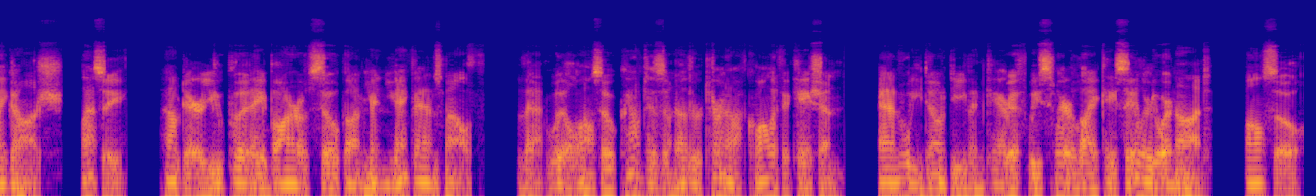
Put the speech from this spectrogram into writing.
My gosh, Lassie. How dare you put a bar of soap on Yin Yang Fan's mouth? That will also count as another turn-off qualification. And we don't even care if we swear like a sailor or not. Also,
